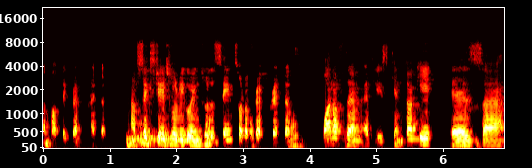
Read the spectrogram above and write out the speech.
a public referendum. Now, six states will be going through the same sort of referendum. One of them, at least Kentucky, is uh,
